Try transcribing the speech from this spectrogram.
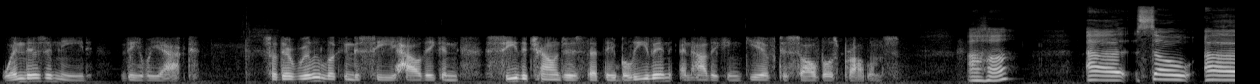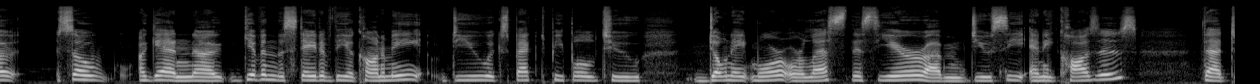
when there's a need, they react. So they're really looking to see how they can see the challenges that they believe in and how they can give to solve those problems. Uh-huh. Uh So, uh, so again, uh, given the state of the economy, do you expect people to donate more or less this year? Um, do you see any causes that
